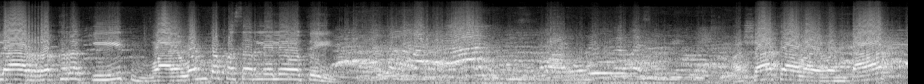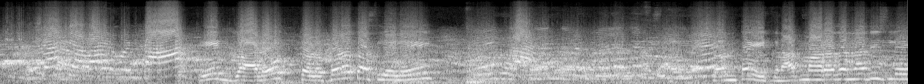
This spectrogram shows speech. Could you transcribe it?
बाजूला रखरखीत वाळवंट पसरलेले होते. अशा त्या वाळवंटात एक गाढव तडफडत असलेले संत एकनाथ महाराजांना दिसले.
